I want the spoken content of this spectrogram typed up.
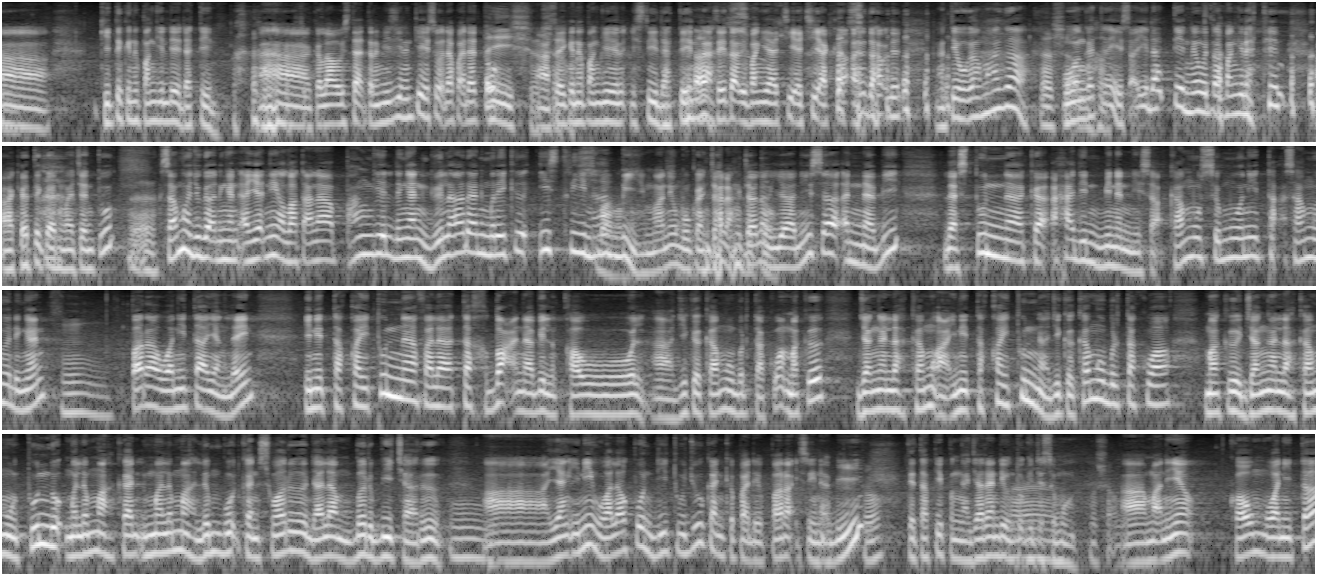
kita kena panggil dia Datin. ha, kalau Ustaz Termizi nanti esok dapat Datuk, ha, saya kena panggil isteri Datin lah. saya tak boleh panggil Acik, Acik, Akak. tak boleh. Nanti orang marah. Orang kata, eh saya Datin, kamu tak panggil Datin. Ha, katakan macam tu. Ya. Sama juga dengan ayat ni, Allah Ta'ala panggil dengan gelaran mereka isteri Nabi. Mana bukan calang-calang. Ya Nisa An-Nabi, lastunna ka ahadin minan nisa. Kamu semua ni tak sama dengan hmm. para wanita yang lain ini taqaitunna fala takhda'na bil qaul. Ha, jika kamu bertakwa maka janganlah kamu ah ha, ini taqaitunna. Jika kamu bertakwa maka janganlah kamu tunduk melemahkan melemah lembutkan suara dalam berbicara. Hmm. ha, yang ini walaupun ditujukan kepada para isteri nabi Betul. tetapi pengajaran dia untuk ha, kita semua. Ha, maknanya kaum wanita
